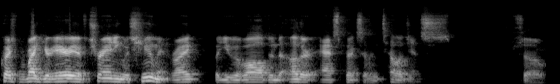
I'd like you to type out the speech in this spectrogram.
question for Mike. Your area of training was human, right? But you've evolved into other aspects of intelligence. So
